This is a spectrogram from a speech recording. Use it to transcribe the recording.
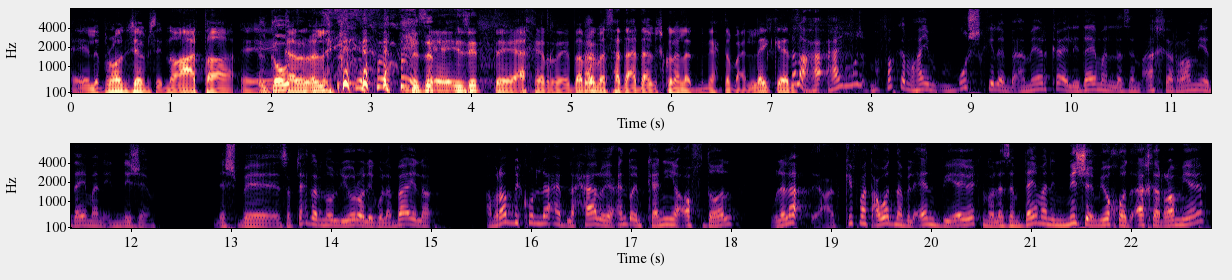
لبرون جيمس إنه أعطى ال shot. إذا- زت آخر ضربة. بس هذا أداء مش كل هالقد من ناحيه تبع الليكرز لا لا هاي مش بفكر إنه هاي مشكلة بأمريكا اللي دائما لازم آخر رمية دائما النجم. ليش ب... إذا بتحضر إنه ال EuroLeague ولا باقي لا. مرات بيكون لاعب لحاله يعني عنده إمكانية أفضل ولا لا؟ كيف ما تعودنا بال NBA إنه لازم دائما النجم ياخذ آخر رمية؟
